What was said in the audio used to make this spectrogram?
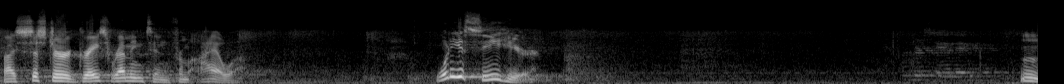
by Sister Grace Remington from Iowa. What do you see here? Hmm.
